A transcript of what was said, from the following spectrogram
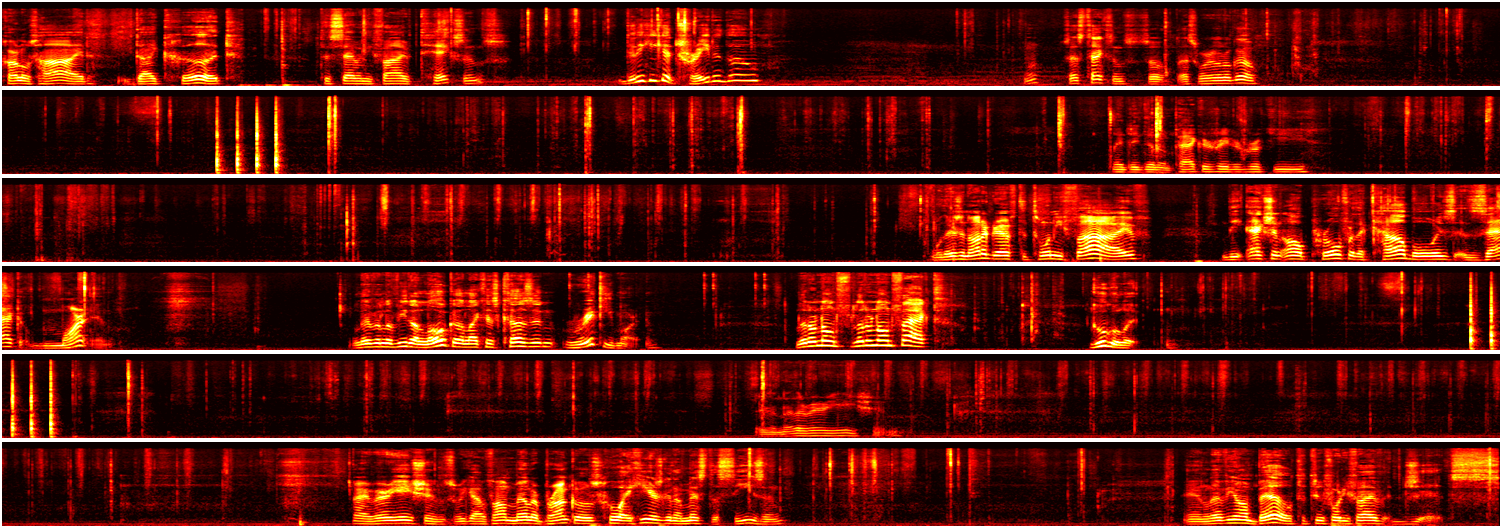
Carlos Hyde, die cut to 75 Texans. Didn't he get traded though? Well, says Texans, so that's where it'll go. AJ Dillon Packers rated rookie. Well, there's an autograph to 25. The Action All Pro for the Cowboys, Zack Martin. Living La Vida Loca like his cousin Ricky Martin. Little known, little known fact. Google it. There's another variation. All right, variations. We got Von Miller Broncos, who I hear is going to miss the season. And Le'Veon Bell to 245 Jets.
